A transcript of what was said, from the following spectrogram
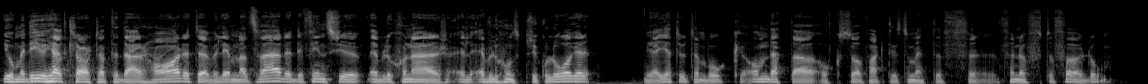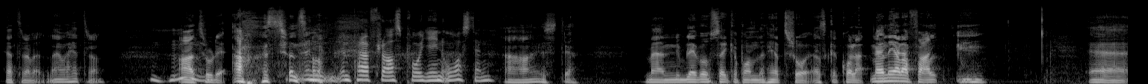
Jo, men det är ju helt klart att det där har ett överlevnadsvärde. Det finns ju evolutionär, eller evolutionspsykologer. Vi har gett ut en bok om detta också faktiskt som heter för, Förnuft och fördom. Heter den väl? Nej, vad heter den? Ja, jag tror det. En, en parafras på Jane Austen. Ja, just det. Men nu blev jag osäker på om den heter så. Jag ska kolla. Men i alla fall, eh, eh,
